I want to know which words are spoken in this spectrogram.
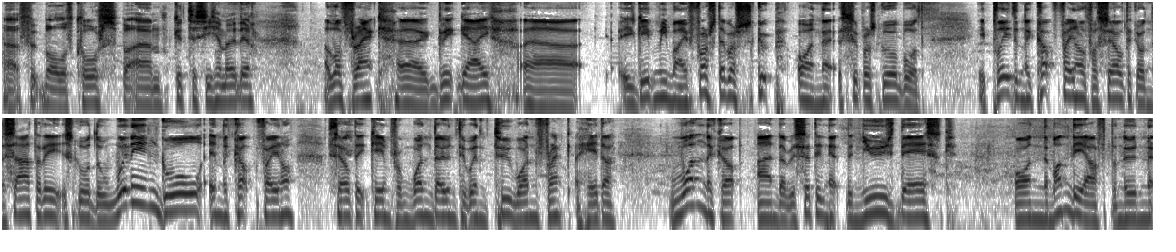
uh, football, of course. But um, good to see him out there. I love Frank, uh, great guy. Uh, he gave me my first ever scoop on the Super Scoreboard. He played in the cup final for Celtic on the Saturday. He scored the winning goal in the cup final. Celtic came from one down to win 2 1. Frank, a header, won the cup. And I was sitting at the news desk on the Monday afternoon,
